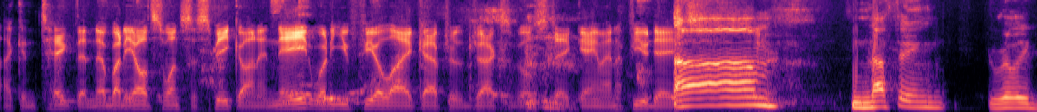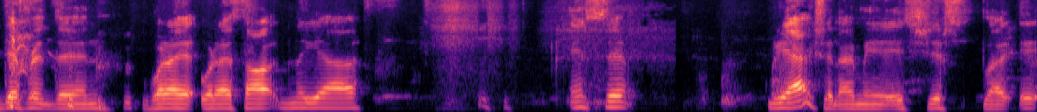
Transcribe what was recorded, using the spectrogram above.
I can take that. Nobody else wants to speak on it. Nate, what do you feel like after the Jacksonville State game in a few days? Um, nothing really different than what I what I thought in the uh, instant reaction. I mean, it's just like it,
